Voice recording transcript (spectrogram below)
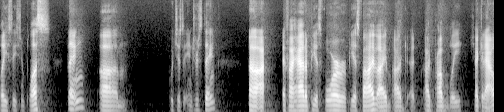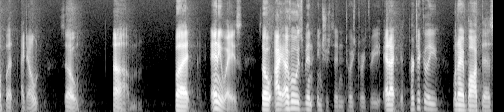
PlayStation Plus thing, um, which is interesting. Uh, if I had a PS4 or a PS5, I, I'd, I'd probably check it out, but I don't. So, um, but anyways, so I, I've always been interested in Toy Story 3, and I particularly when I bought this,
